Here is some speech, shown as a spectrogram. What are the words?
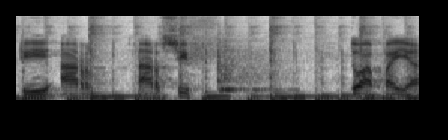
Di ar arsip itu apa ya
